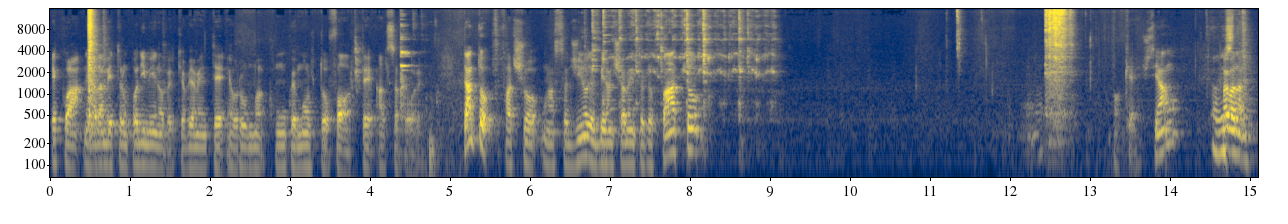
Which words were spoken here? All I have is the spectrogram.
E qua ne vado a mettere un po' di meno perché ovviamente è un rum comunque molto forte al sapore. Intanto faccio un assaggino del bilanciamento che ho fatto. Ok, ci siamo. Ho Poi visto, vado a-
